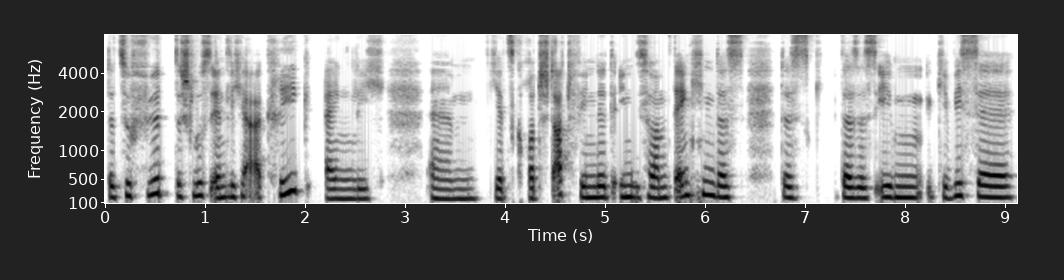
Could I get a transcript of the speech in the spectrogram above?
dazu führt, dass schlussendlich ein Krieg eigentlich ähm, jetzt gerade stattfindet, in so einem Denken, dass, dass, dass es eben gewisse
